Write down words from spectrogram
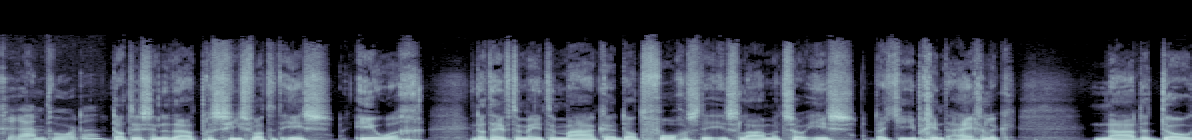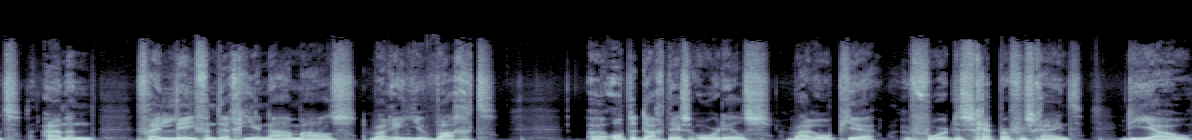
geruimd worden? Dat is inderdaad precies wat het is, eeuwig. En dat heeft ermee te maken dat volgens de islam het zo is dat je, je begint eigenlijk na de dood aan een vrij levendig hiernamaals, waarin je wacht eh, op de dag des oordeels, waarop je voor de schepper verschijnt, die jou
